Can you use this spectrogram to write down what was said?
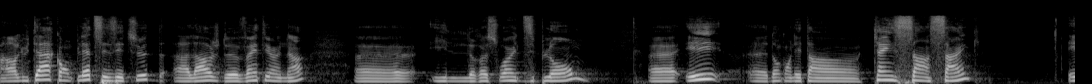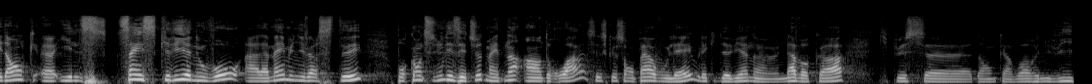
Alors Luther complète ses études à l'âge de 21 ans. Euh, il reçoit un diplôme et donc on est en 1505. Et donc, euh, il s'inscrit à nouveau à la même université pour continuer des études maintenant en droit. C'est ce que son père voulait. Il voulait qu'il devienne un avocat, qui puisse euh, donc avoir une vie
